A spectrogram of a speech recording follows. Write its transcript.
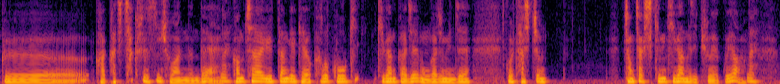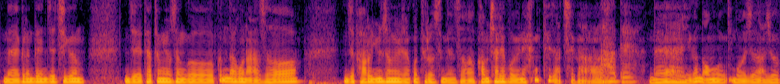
그 같이 착수했으면 좋았는데 네. 검찰 1단계 개혁하고 그 기, 기간까지 뭔가 좀 이제 그걸 다시 좀 정착시키는 기간들이 필요했고요. 네. 네, 그런데 이제 지금 이제 대통령 선거 끝나고 나서 이제 바로 윤석열 정권 들었으면서 검찰에 보이는 행태 자체가 아, 네. 네, 이건 너무 뭐죠 아주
